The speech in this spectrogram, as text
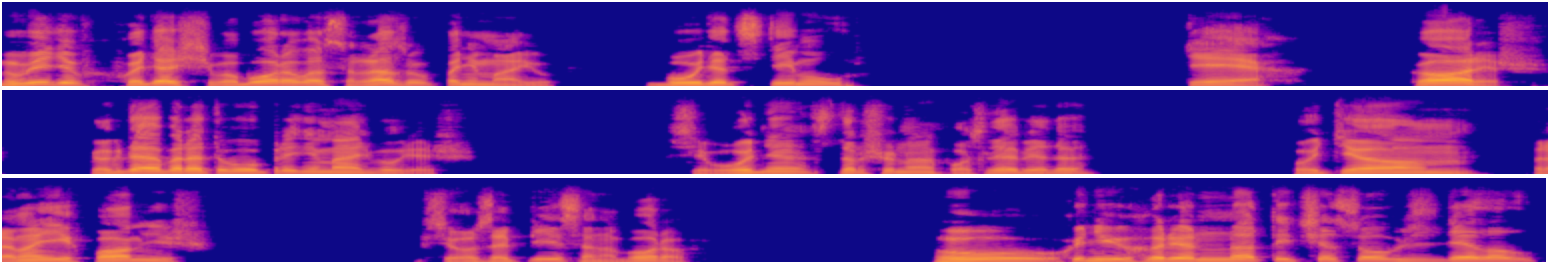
Увидев входящего Борова, сразу понимаю, будет стимул. — Тех. Кореш, когда братву принимать будешь? — Сегодня, старшина, после обеда. — Путем. Про моих помнишь? — Все записано, Боров. — Ух, ни хрена ты часов сделал!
